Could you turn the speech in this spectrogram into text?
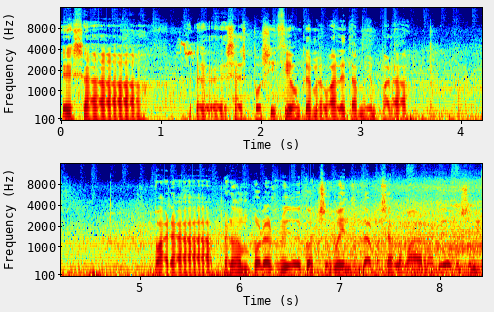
Esa, eh, esa exposición que me vale también para, para, perdón por el ruido de coches, voy a intentar pasar lo más rápido posible,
